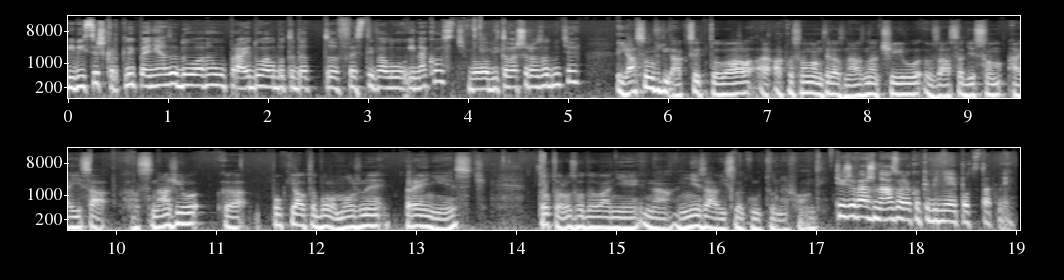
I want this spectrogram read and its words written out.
Vy by ste škrtli peniaze do UAMU Prideu alebo teda festivalu Inakosť? Bolo by to vaše rozhodnutie? Ja som vždy akceptoval, a ako som vám teraz naznačil, v zásade som aj sa snažil, e, pokiaľ to bolo možné, preniesť toto rozhodovanie na nezávislé kultúrne fondy. Čiže váš názor ako keby nie je podstatný?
